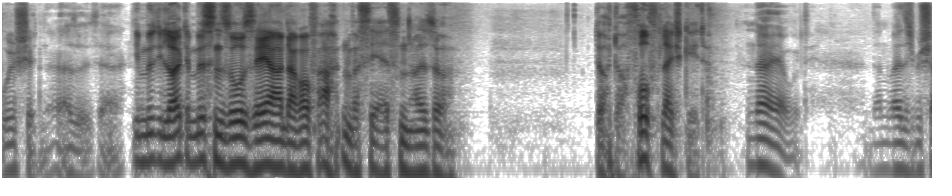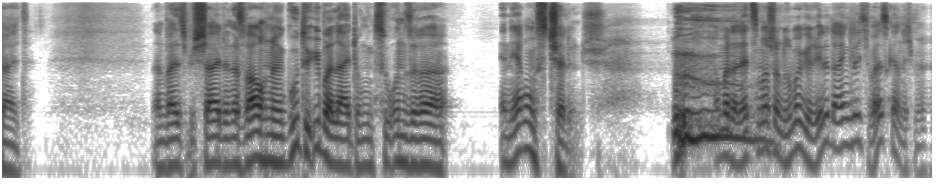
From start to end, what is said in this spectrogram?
Bullshit, ne? Also ist ja. Die, die Leute müssen so sehr darauf achten, was sie essen. Also. Doch, doch. Fruchtfleisch geht. Naja, gut. Dann weiß ich Bescheid. Dann weiß ich Bescheid. Und das war auch eine gute Überleitung zu unserer Ernährungschallenge. Haben wir da letztes Mal schon drüber geredet eigentlich? Ich weiß gar nicht mehr.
